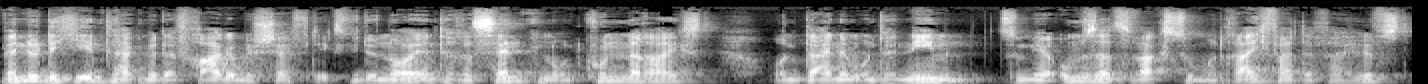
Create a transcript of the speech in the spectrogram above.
Wenn du dich jeden Tag mit der Frage beschäftigst, wie du neue Interessenten und Kunden erreichst und deinem Unternehmen zu mehr Umsatzwachstum und Reichweite verhilfst,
